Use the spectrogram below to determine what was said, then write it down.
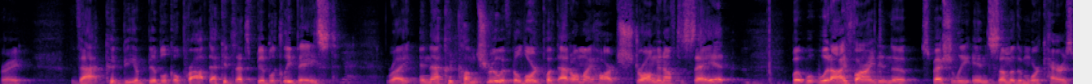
right? That could be a biblical prop. That could that's biblically based, Yeah. right? And that could come true if the Lord put that on my heart strong enough to say it. Mm-hmm. But what, what I find in the, especially in some of the more charis,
